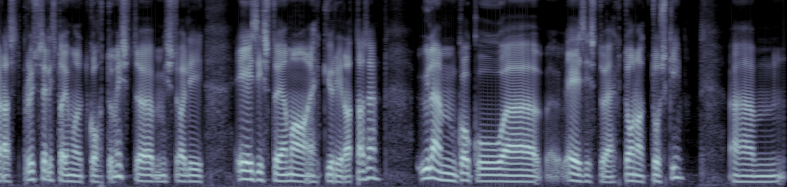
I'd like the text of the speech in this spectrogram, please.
pärast Brüsselis toimunud kohtumist, äh, mis oli eesistujamaa ehk Jüri Ratase, ülemkogu äh, eesistuja ehk Donald Tuski, ähm,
